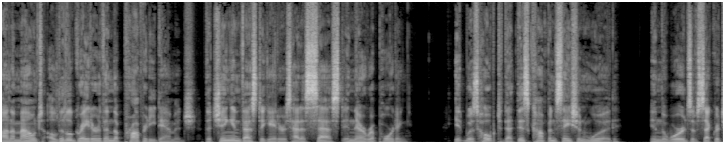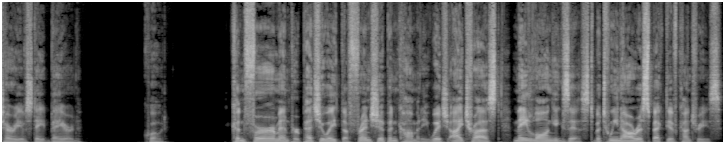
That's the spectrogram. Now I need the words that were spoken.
an amount a little greater than the property damage the Qing investigators had assessed in their reporting. It was hoped that this compensation would, in the words of Secretary of State Bayard, quote, confirm and perpetuate the friendship and comity which I trust may long exist between our respective countries.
